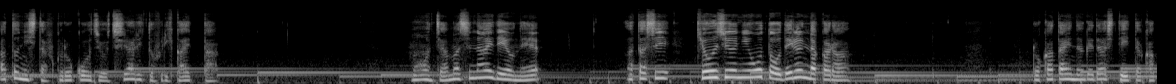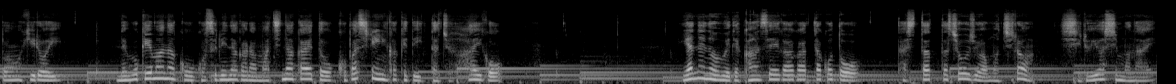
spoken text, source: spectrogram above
後にした袋小路をちらりと振り返った。もう邪魔しないでよね。私今日中にオートを出るんだから。路肩に投げ出していたカバンを拾い寝ぼけ眼をこすりながら街中へと小走りにかけていった背後屋根の上で歓声が上がったことをたしたった少女はもちろん知る由もない。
